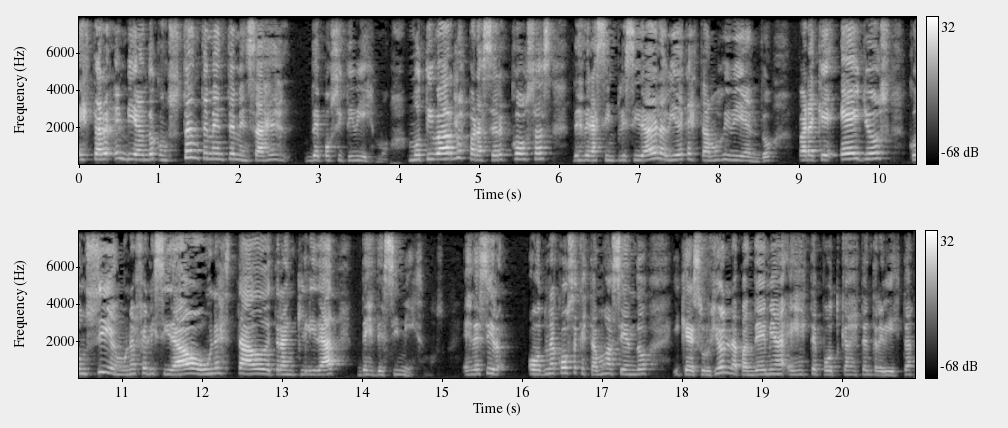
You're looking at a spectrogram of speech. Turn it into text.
estar enviando constantemente mensajes de positivismo, motivarlos para hacer cosas desde la simplicidad de la vida que estamos viviendo, para que ellos consigan una felicidad o un estado de tranquilidad desde sí mismos. Es decir, una cosa que estamos haciendo y que surgió en la pandemia es este podcast, esta entrevista,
